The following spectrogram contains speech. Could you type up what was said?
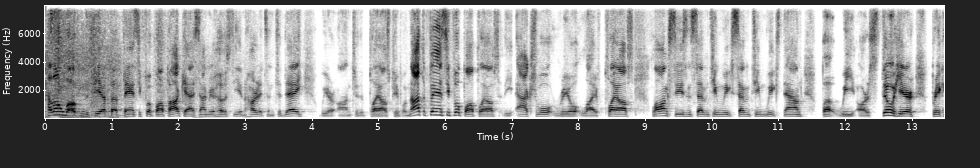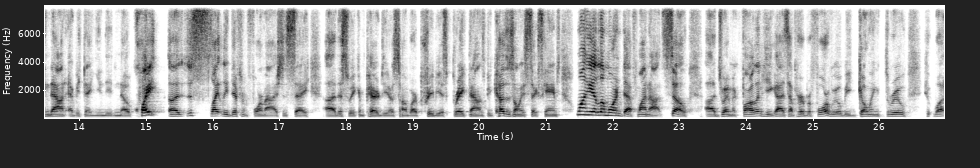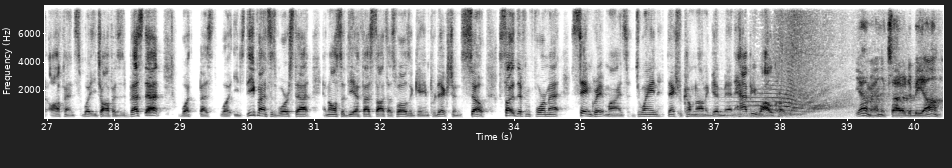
Hello and welcome to PFF Fantasy Football Podcast. I'm your host, Ian Hartitz, and today we are on to the playoffs, people. Not the fantasy football playoffs, the actual real life playoffs. Long season, 17 weeks, 17 weeks down, but we are still here breaking down everything you need to know. Quite uh, just slightly different format, I should say, uh, this week compared to you know some of our previous breakdowns because it's only six games. Want to get a little more in depth? Why not? So, uh, Dwain McFarland, who you guys have heard before, we will be going through what offense, what each offense is best at, what best, what each defense is worst at, and also DFS thoughts as well as a game prediction. So slightly different format, same great minds. Dwain, thanks for coming on again, man. Happy wild card Yeah, man, excited to be on.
